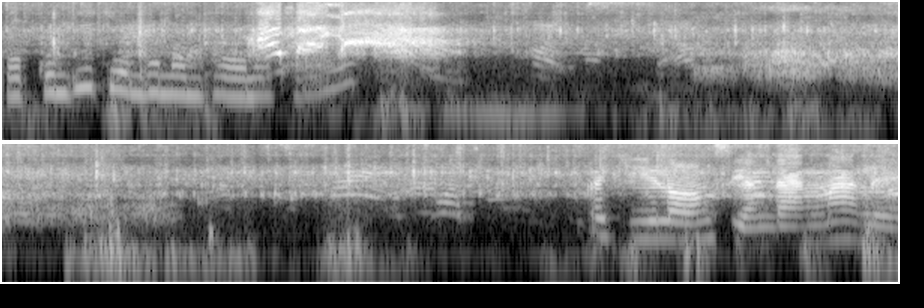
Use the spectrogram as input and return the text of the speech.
ขอบคุณพี่เคนพนมไพรนะคะ เมื่อกี้ร้องเสียงดังมากเลย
